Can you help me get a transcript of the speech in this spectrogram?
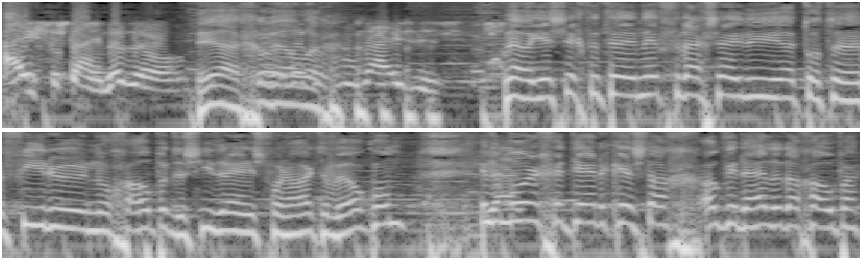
IJsverstijn, dat wel. Ja, geweldig. Nou, je zegt het eh, net, vandaag zijn jullie eh, tot eh 4 uur nog open, dus iedereen is van harte welkom. En dan morgen, derde kerstdag, ook weer de hele dag open.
